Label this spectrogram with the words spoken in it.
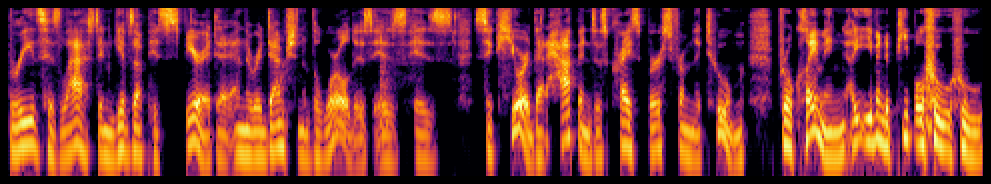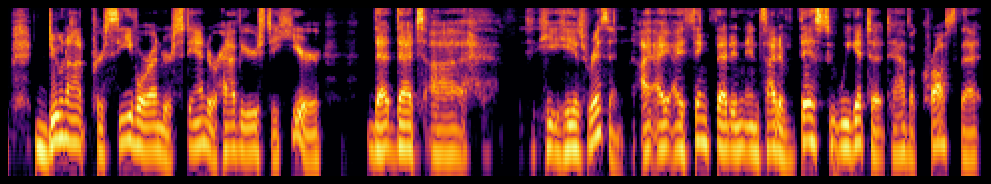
breathes his last and gives up his spirit and the redemption of the world is is is secured that happens as christ bursts from the tomb proclaiming uh, even to people who who do not perceive or understand or have ears to hear that that uh he, he is risen. I, I think that in, inside of this, we get to, to have a cross that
